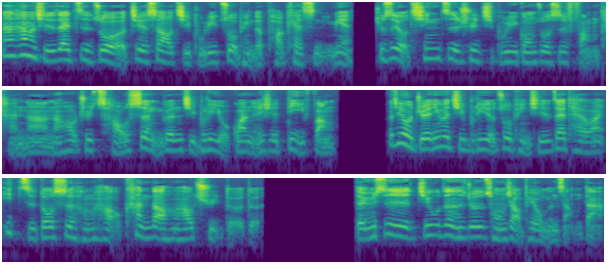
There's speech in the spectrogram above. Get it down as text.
那他们其实，在制作介绍吉卜力作品的 podcast 里面，就是有亲自去吉卜力工作室访谈啊，然后去朝圣跟吉卜力有关的一些地方。而且我觉得，因为吉卜力的作品，其实在台湾一直都是很好看到、很好取得的，等于是几乎真的是就是从小陪我们长大。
